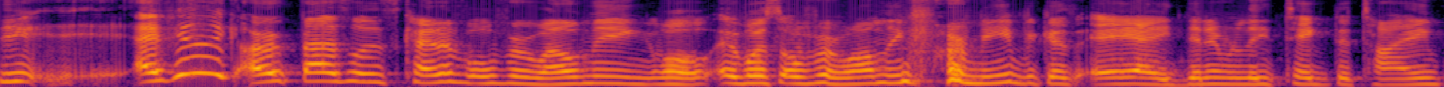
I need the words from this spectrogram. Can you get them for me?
I feel like Art Basel is kind of overwhelming. Well, it was overwhelming for me because A, I didn't really take the time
